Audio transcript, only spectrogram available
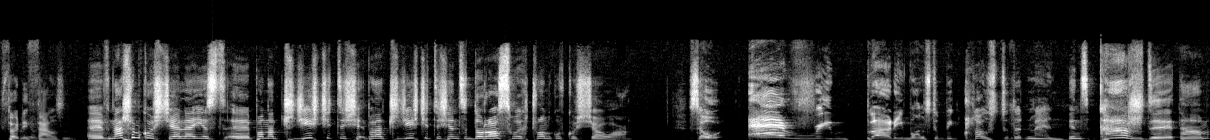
30,000. E, W naszym kościele jest e, ponad 30 tysięcy, ponad 30 tysięcy dorosłych członków kościoła. So everybody wants to be close to that man. Więc każdy tam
